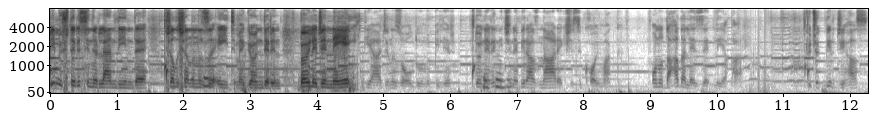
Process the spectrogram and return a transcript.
bir. Müşteri sinirlendiğinde çalışanınızı eğitime gönderin. Böylece neye ihtiyacınız olduğunu bilir. Dönerin içine biraz nar ekşisi koymak onu daha da lezzetli yapar. Küçük bir cihaz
